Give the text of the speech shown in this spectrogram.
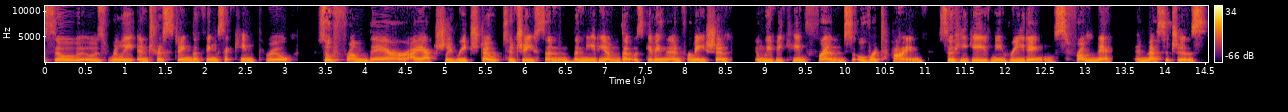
So it was really interesting the things that came through. So from there, I actually reached out to Jason, the medium that was giving the information, and we became friends over time. So he gave me readings from Nick and messages.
